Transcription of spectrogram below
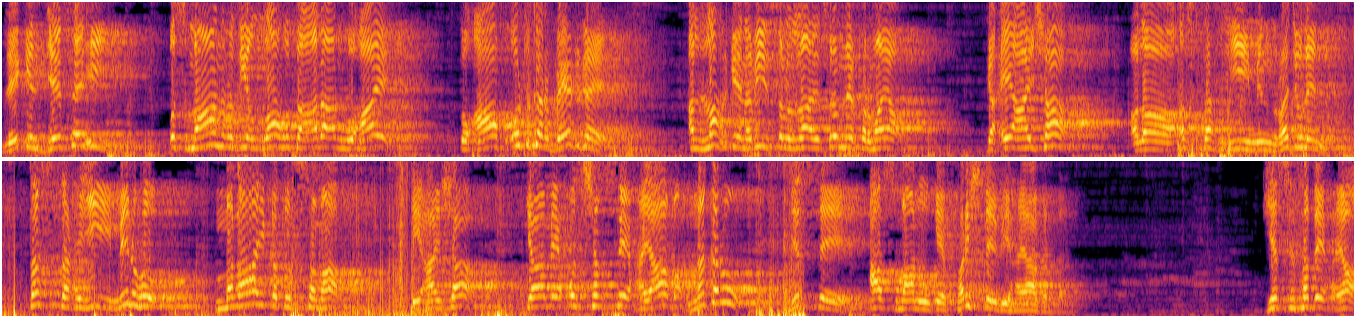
لیکن جیسے ہی عثمان رضی اللہ تعالی عنہ آئے، تو آپ اٹھ کر بیٹھ گئے۔ اللہ کے نبی صلی اللہ علیہ وسلم نے فرمایا، کہ اے عائشہ اللہ من رجل تستحی من ہو ملائکت السما اے عائشہ، کیا میں اس شخص سے حیا نہ کروں جس سے آسمانوں کے فرشتے بھی حیا کر دیں؟ یہ صفت حیا۔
